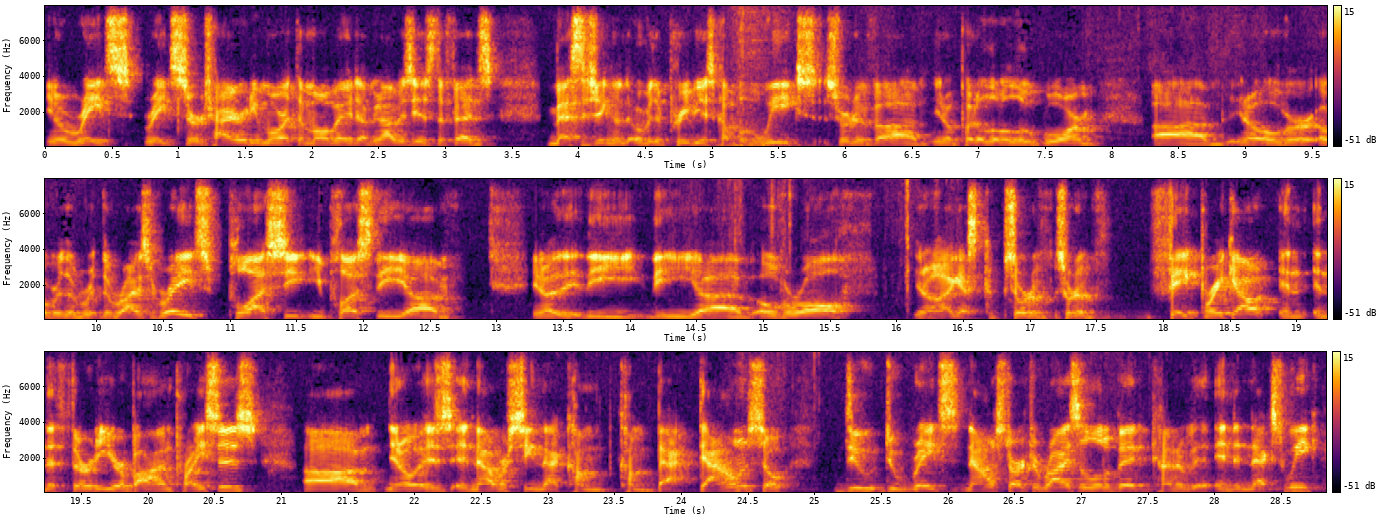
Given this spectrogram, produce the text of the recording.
you know rates rates surge higher anymore at the moment. I mean, obviously, as the Fed's messaging over the previous couple of weeks sort of uh, you know put a little lukewarm um, you know, over over the the rise of rates, plus you, you plus the um, you know the the, the uh, overall you know I guess sort of sort of fake breakout in, in the 30 year bond prices. Um, you know, is and now we're seeing that come come back down. So do do rates now start to rise a little bit, kind of into next week?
